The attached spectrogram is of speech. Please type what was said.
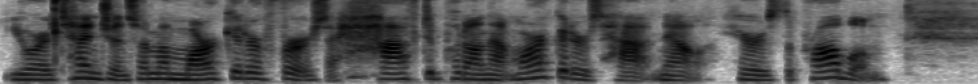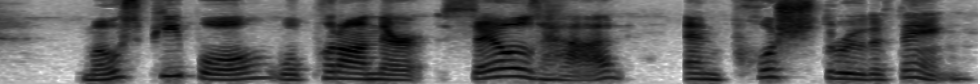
your attention. So I'm a marketer first. I have to put on that marketer's hat. Now, here's the problem most people will put on their sales hat and push through the thing.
